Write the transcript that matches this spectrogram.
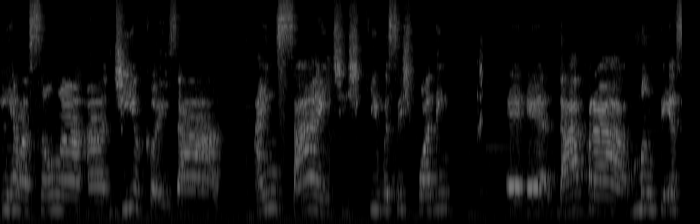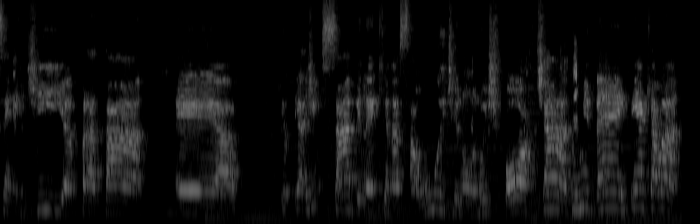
em relação a, a dicas, a, a, insights que vocês podem é, é, dar para manter essa energia, para estar. Tá, é, a gente sabe né, que na saúde, no, no esporte, ah, dormir bem, tem aquela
